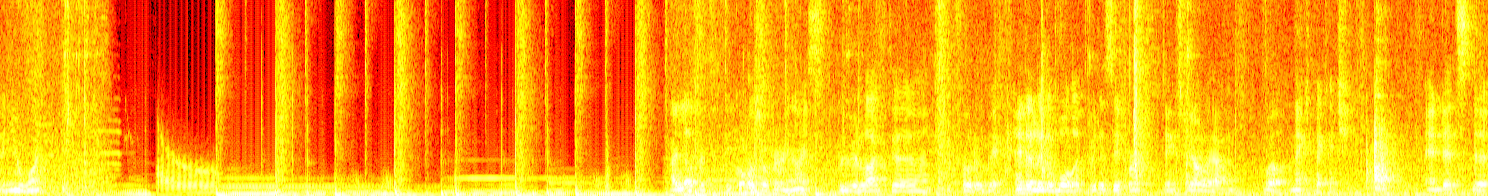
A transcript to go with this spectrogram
A new one. I love it. The colors are very nice. We will like the, photo bag and a little wallet with a zipper. Thanks for Fjallraven. Well, next package. And that's the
